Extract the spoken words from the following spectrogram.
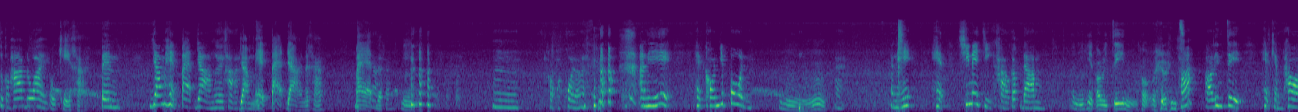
สุขภาพด้วยๆโอเคค่ะ เป็นยำเห็ดแปดอย่างเลยค่ะ ยำเห็ดแปดอย่างนะคะแปดนะคะมีอืมขอพักพอยแล้วกันอันนี้เห็ดโคนญี่ปุ่นอืมอะอันนี้เห็ดชิเมจิขาวกับด อันนี้เห็ดออริจินของออริำจิฮะออรินจิเห็ดเข็มทอง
